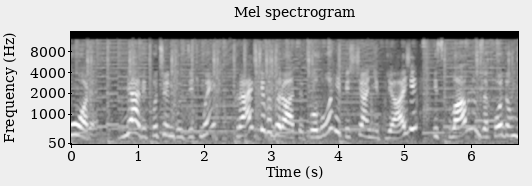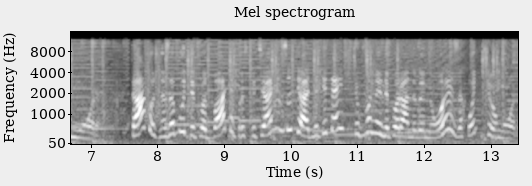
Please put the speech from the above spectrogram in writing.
Море. Для відпочинку з дітьми краще вибирати пологі піщані пляжі із плавним заходом в море. Також не забудьте подбати про спеціальне взуття для дітей, щоб вони не поранили ноги, заходячи у море.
